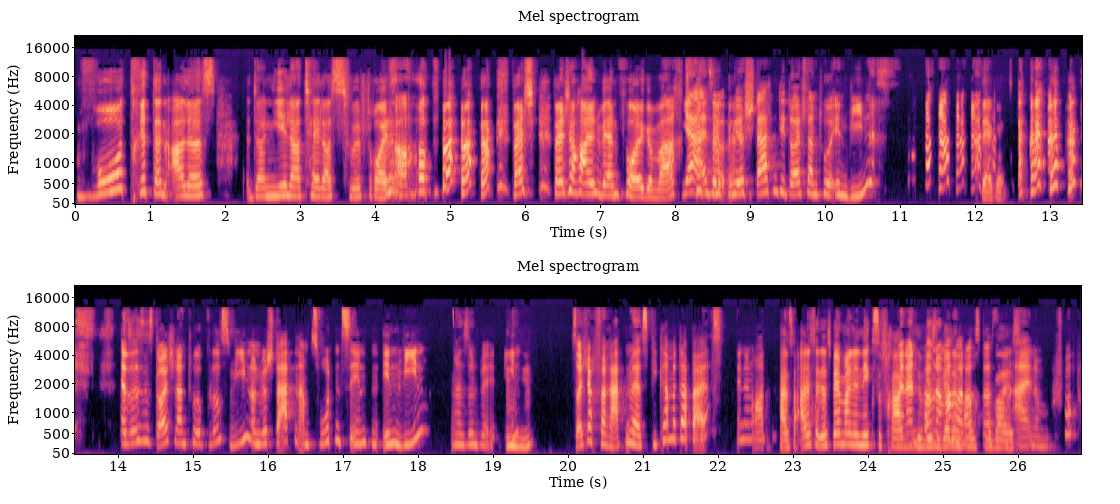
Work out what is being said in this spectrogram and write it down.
Wo tritt denn alles Daniela Taylor Swift Reuter auf. welche, welche Hallen werden voll gemacht? Ja, also wir starten die Deutschlandtour in Wien. Sehr gut. Also es ist Deutschlandtour plus Wien und wir starten am 2.10. in Wien. Da sind wir in Wien. Mhm. Soll ich auch verraten, wer als Speaker mit dabei ist? In den Orten? Also alles, das wäre meine nächste Frage ja, dann gewesen, komm, dann wer dann das dabei in einem Schwupp.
